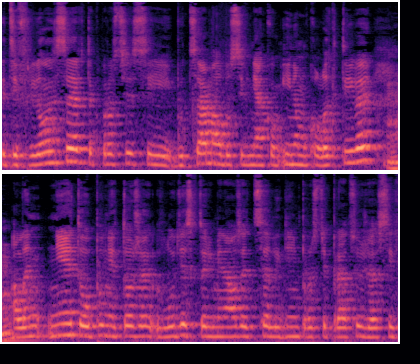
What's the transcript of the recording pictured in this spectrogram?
keď si freelancer, tak proste si buď sám alebo si v nejakom inom kolektíve, uh-huh. ale nie je to úplne to, že ľudia, s ktorými naozaj celý deň proste pracujú, že si,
